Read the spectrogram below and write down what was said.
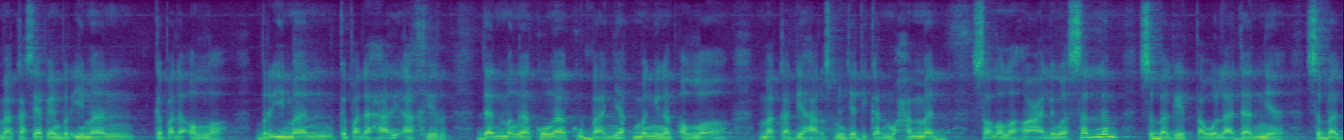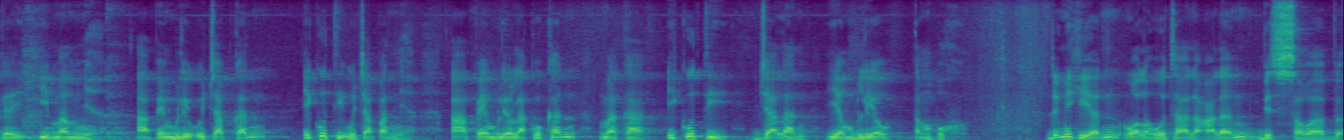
Maka siapa yang beriman kepada Allah beriman kepada hari akhir dan mengaku-ngaku banyak mengingat Allah maka dia harus menjadikan Muhammad sallallahu alaihi wasallam sebagai tauladannya sebagai imamnya. Apa yang beliau ucapkan ikuti ucapannya. Apa yang beliau lakukan maka ikuti jalan yang beliau tempuh. Demikian wallahu taala alam bis sawab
